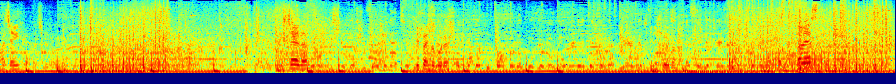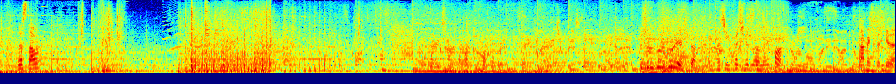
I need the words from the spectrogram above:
Macie ich? Macie ich. Jeszcze jeden. Defend do góry. Finiszuję go. Tam jest! Dostał? Góry, góry, góry jeszcze. Maciek podświetlony. Fuck me. Tam jest też jeden.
